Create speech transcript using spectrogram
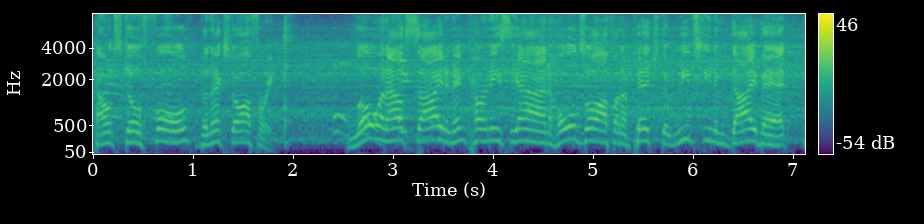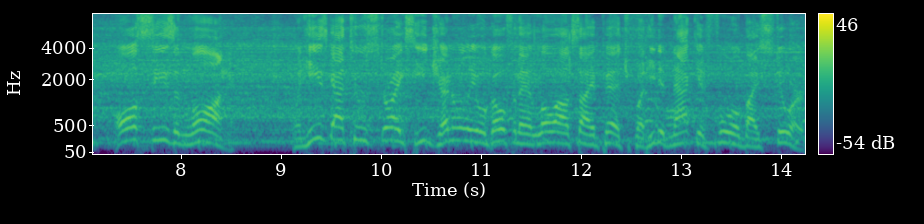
Count still full. The next offering. Low and outside, and Encarnacion holds off on a pitch that we've seen him dive at all season long. When he's got two strikes, he generally will go for that low outside pitch, but he did not get fooled by Stewart.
